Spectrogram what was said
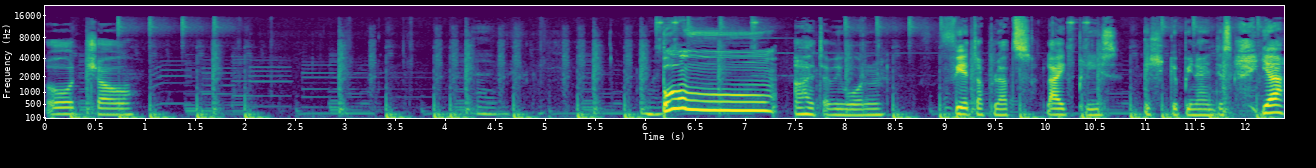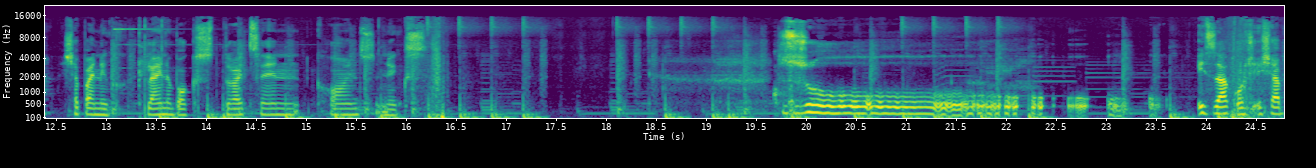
So, ciao. Boom! Alter, wir wurden vierter Platz. Like, please. Ich gebe ihnen ein Dis. Ja, ich habe eine kleine Box. 13 Coins, nix. So. Ich sag euch, ich hab.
